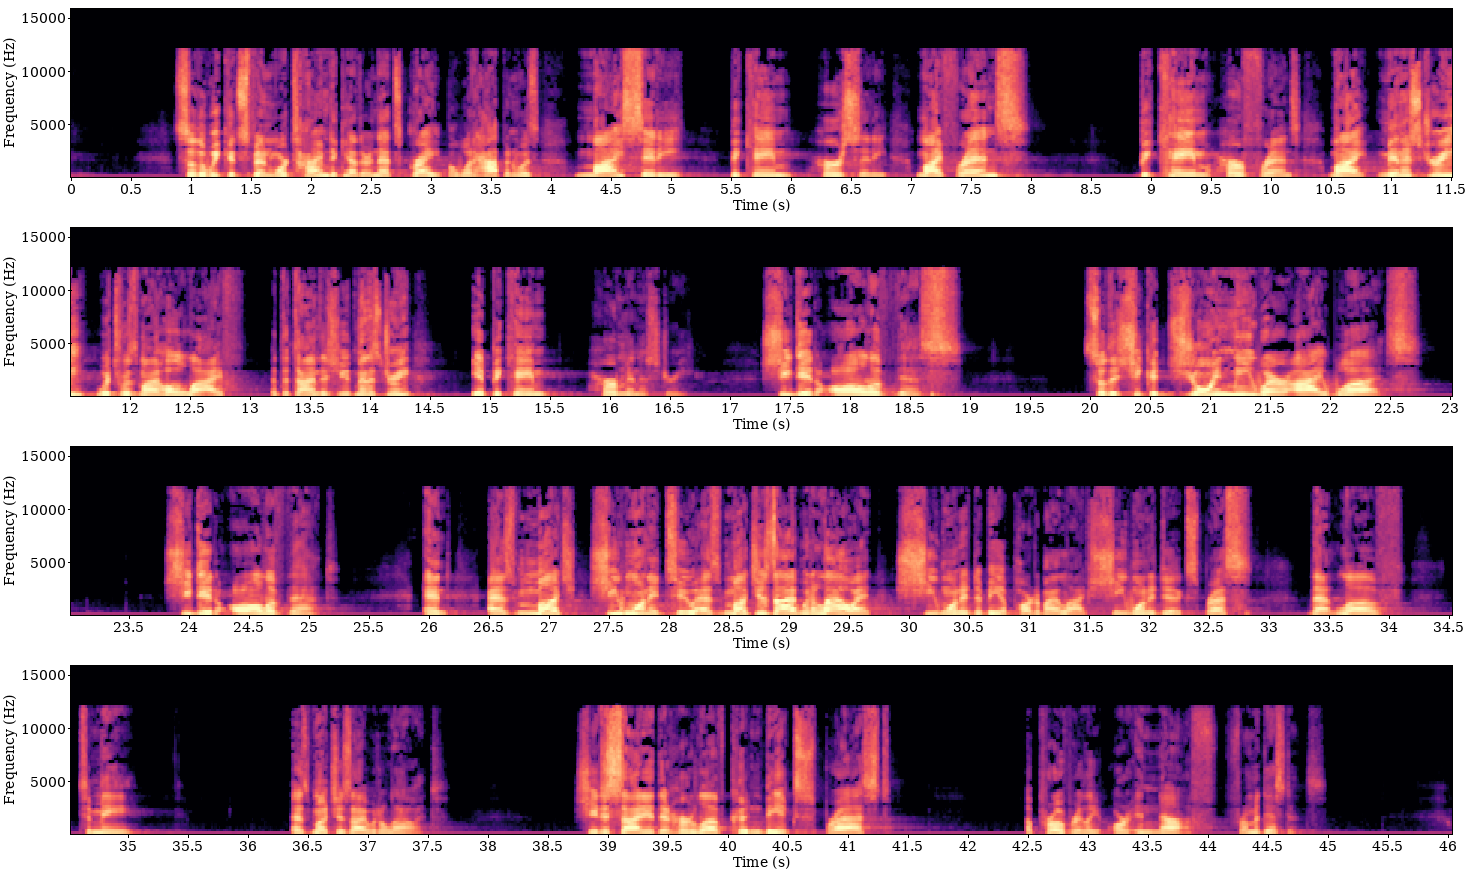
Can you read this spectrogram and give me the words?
so that we could spend more time together, and that's great. But what happened was my city became her city. My friends became her friends. My ministry, which was my whole life at the time, this youth ministry, it became her ministry. She did all of this so that she could join me where I was. She did all of that. And as much she wanted to, as much as I would allow it, she wanted to be a part of my life. She wanted to express that love to me as much as I would allow it. She decided that her love couldn't be expressed appropriately or enough from a distance.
